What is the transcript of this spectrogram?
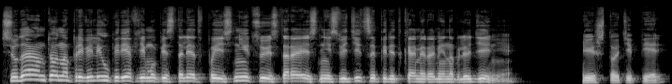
Сюда Антона привели, уперев ему пистолет в поясницу и стараясь не светиться перед камерами наблюдения. И что теперь?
